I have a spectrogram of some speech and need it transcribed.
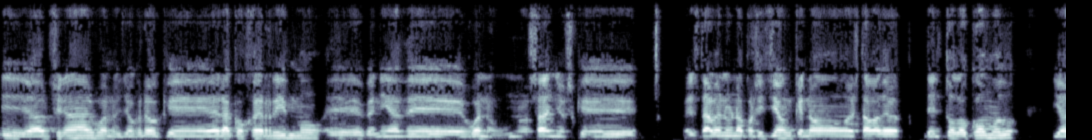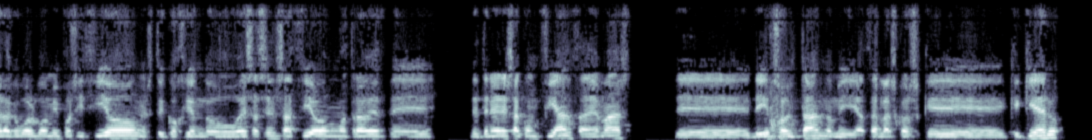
Sí, al final, bueno, yo creo que era coger ritmo. Eh, venía de, bueno, unos años que estaba en una posición que no estaba del todo cómodo y ahora que vuelvo a mi posición estoy cogiendo esa sensación otra vez de, tener esa confianza, además, de, ir soltándome y hacer las cosas que, quiero.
